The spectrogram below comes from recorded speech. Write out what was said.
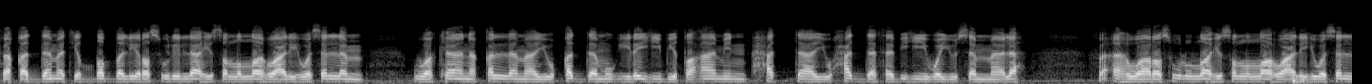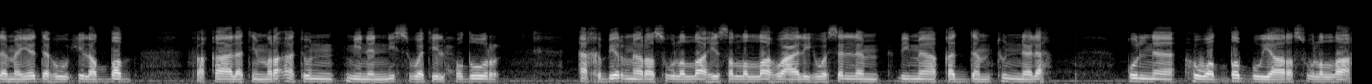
فقدمت الضب لرسول الله صلى الله عليه وسلم وكان قلما يقدم إليه بطعام حتى يحدث به ويسمى له فأهوى رسول الله صلى الله عليه وسلم يده إلى الضب فقالت امرأة من النسوة الحضور أخبرن رسول الله صلى الله عليه وسلم بما قدمتن له. قلنا هو الضب يا رسول الله.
